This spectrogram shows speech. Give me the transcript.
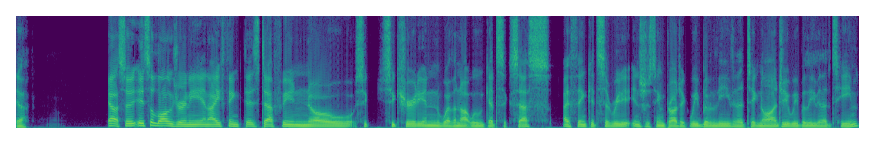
Yeah, yeah. so it's a long journey, and I think there's definitely no sec- security in whether or not we'll get success. I think it's a really interesting project. We believe in the technology, we believe in the team,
